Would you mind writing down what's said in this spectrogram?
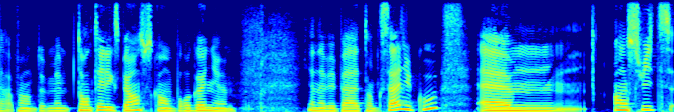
enfin de même tenter l'expérience parce qu'en Bourgogne, il n'y en avait pas tant que ça du coup. Ensuite,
